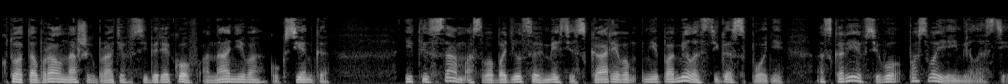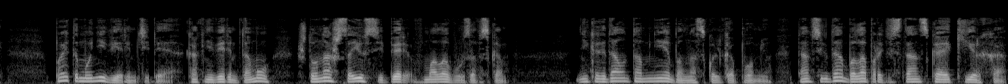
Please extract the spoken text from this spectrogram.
кто отобрал наших братьев-сибиряков Ананьева, Куксенко, и ты сам освободился вместе с Каревым не по милости Господней, а скорее всего по своей милости. Поэтому не верим тебе, как не верим тому, что наш союз теперь в Маловузовском. Никогда он там не был, насколько помню. Там всегда была протестантская кирха.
